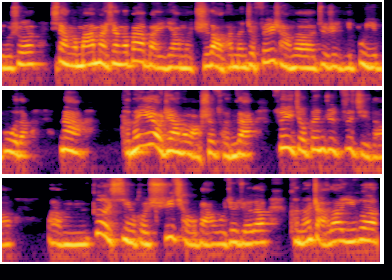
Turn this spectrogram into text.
比如说像个妈妈、像个爸爸一样的指导他们，就非常的就是一步一步的。那可能也有这样的老师存在，所以就根据自己的嗯个性和需求吧，我就觉得可能找到一个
